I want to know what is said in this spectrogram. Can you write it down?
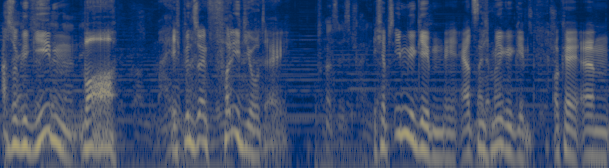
Achso, gegeben. Boah. Ich bin so ein Vollidiot, ey. Ich hab's ihm gegeben. Nee, er hat's nicht mir gegeben. Okay, ähm,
